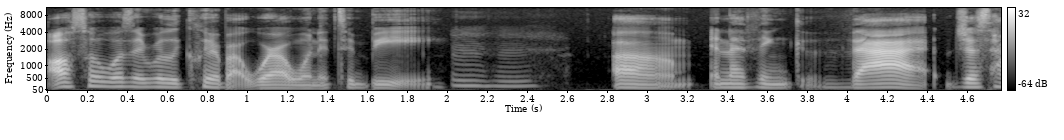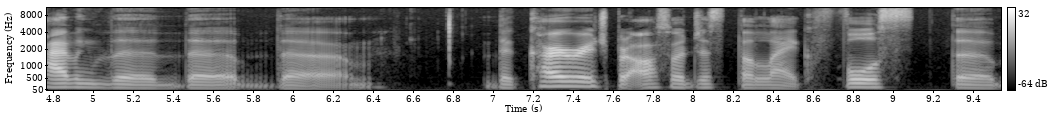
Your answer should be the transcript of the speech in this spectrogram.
Also wasn't really clear about where I wanted to be. Mm-hmm. Um and I think that just having the the the the courage but also just the like full the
